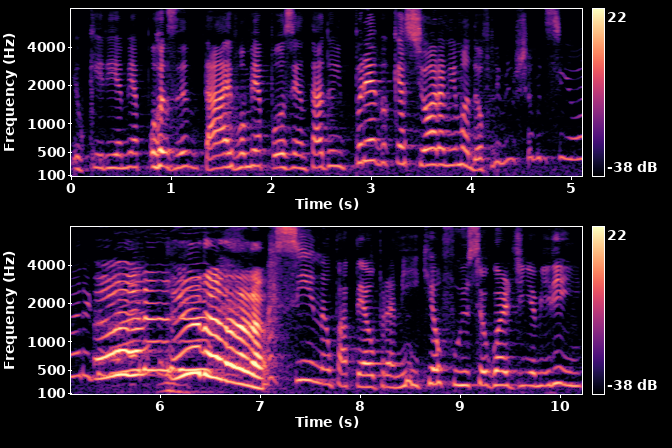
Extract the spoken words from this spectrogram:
eu queria me aposentar, eu vou me aposentar do emprego que a senhora me mandou. Eu falei, me chama de senhora agora. Ah, não, não, não, não. Assina um papel para mim que eu fui o seu guardinha mirim.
